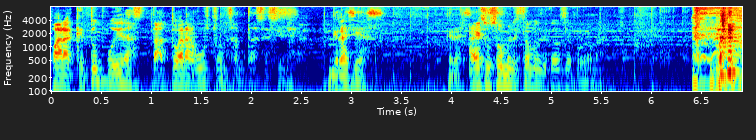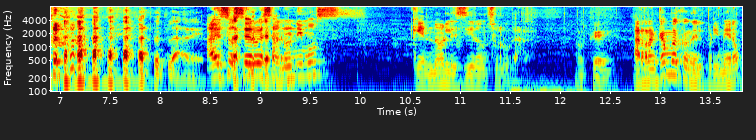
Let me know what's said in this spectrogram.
para que tú pudieras tatuar a gusto en Santa Cecilia. Gracias. A Gracias. esos hombres estamos dedicando este programa. A esos héroes anónimos que no les dieron su lugar. Ok. Arrancamos con el primero.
